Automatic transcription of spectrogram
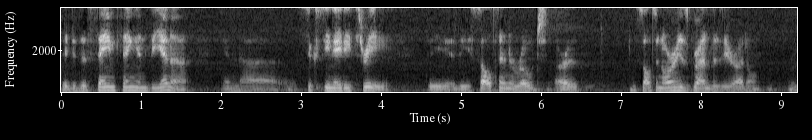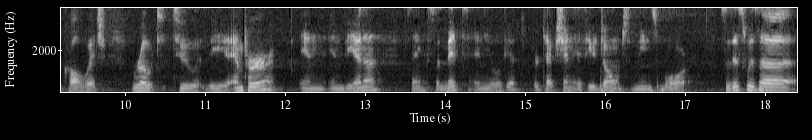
They did the same thing in Vienna in uh, 1683. The, the Sultan wrote, or the Sultan or his Grand Vizier, I don't recall which, wrote to the emperor in, in Vienna saying submit and you'll get protection. If you don't, means war. So this was a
